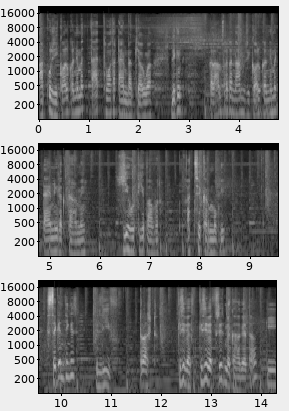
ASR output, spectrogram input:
आपको रिकॉल करने में शायद थोड़ा सा टाइम लग गया होगा, लेकिन कलाम सर का नाम रिकॉल करने में टाइम नहीं लगता हमें। ये होती है पावर अच्छे कर्मों की। Second thing is belief trust किसी वेब किसी वेब सीरीज़ में कहा गया था कि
